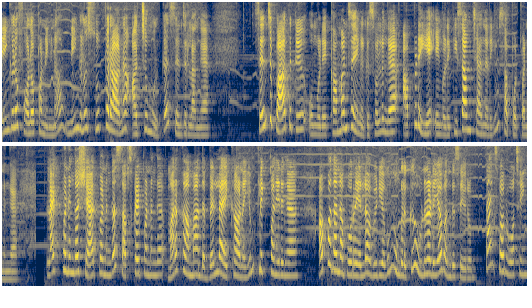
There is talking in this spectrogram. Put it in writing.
நீங்களும் ஃபாலோ பண்ணிங்கன்னா நீங்களும் சூப்பரான அச்சு முறுக்க செஞ்சிடலாங்க செஞ்சு பார்த்துட்டு உங்களுடைய கமெண்ட்ஸை எங்களுக்கு சொல்லுங்கள் அப்படியே எங்களுடைய கிசாம் சேனலையும் சப்போர்ட் பண்ணுங்கள் லைக் பண்ணுங்கள் ஷேர் பண்ணுங்கள் சப்ஸ்கிரைப் பண்ணுங்கள் மறக்காமல் அந்த பெல் ஐக்கானையும் கிளிக் பண்ணிவிடுங்க அப்போ தான் நான் போடுற எல்லா வீடியோவும் உங்களுக்கு உடனடியாக வந்து சேரும். தேங்க்ஸ் ஃபார் வாட்சிங்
